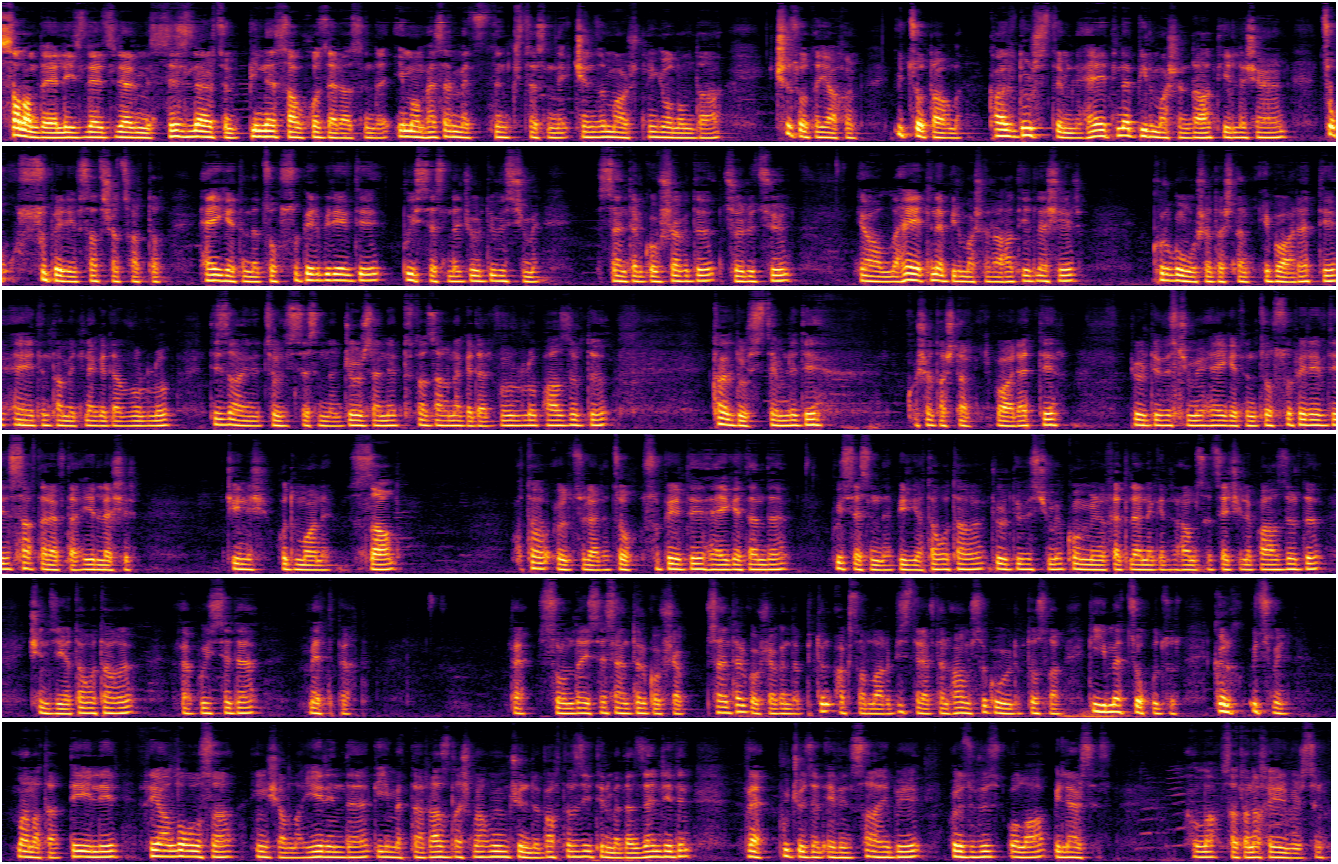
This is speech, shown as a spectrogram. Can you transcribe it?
Salam değerli izleyicilerimiz. Sizler için Binə Savxoz ərazisində İmam Həsən məscidinin küçəsində 2-ci marşrutun yolunda 2 sota yaxın 3 otaqlı koridor sistemli həyətinə bir maşın rahat yerləşən çox super ev satışa çıxartdıq. Həqiqətən də çox super bir evdir. Bu hissəsində gördüyünüz kimi senter qovşaqdır çöl üçün. Ya Allah, həyətinə bir maşın rahat yerləşir. Kurgun quşadaşdan ibarətdir. Həyətin tam etinə qədər vurulub. Dizaynı çöl hissəsindən görsənir, tutacağına qədər vurulub, hazırdır. Koridor sistemlidir. Quşadaşdan ibarətdir. Gördüyünüz kimi həqiqətən çox super evdir. Sağ tərəfdə yerləşir geniş qudmanı zal. Otaq ölçüləri çox superdir. Həqiqətən də bu hissəsində bir yataq otağı. Gördüyünüz kimi kombinin xətlərinə qədər hamısı çəkilib hazırdır. İkinci yataq otağı və bu hissədə mətbəxdir. Sonda isə senter qovşaq. Senter qovşağında bütün aksalları biz tərəfdən hamısı qoyulub dostlar. Qiymət çox ucuz. 43 min manata deyilir. Reallıq olsa inşallah yerində qiymətdə razılaşmaq mümkündür. Vaxtınızı itirmədən zəng edin və bu gözəl evin sahibi özünüz ola bilərsiniz. Allah satana xeyir versin.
